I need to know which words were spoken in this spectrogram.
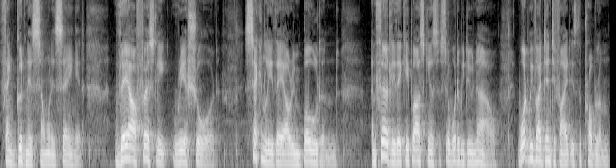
Thank goodness someone is saying it they are firstly reassured, secondly, they are emboldened, and thirdly, they keep asking us, so what do we do now? What we've identified is the problem.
